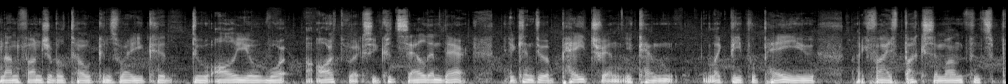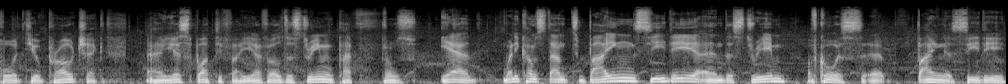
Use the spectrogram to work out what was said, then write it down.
non-fungible tokens where you could do all your artworks. You could sell them there. You can do a Patreon. You can like people pay you like five bucks a month and support your project. Uh, you have Spotify. You have all the streaming platforms. Yeah, when it comes down to buying CD and the stream, of course, uh, buying a CD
